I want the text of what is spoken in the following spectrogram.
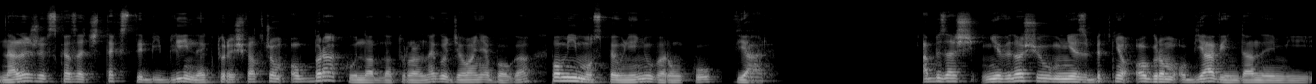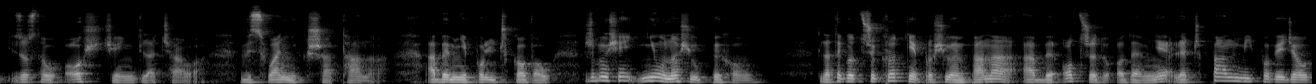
należy wskazać teksty biblijne, które świadczą o braku nadnaturalnego działania Boga pomimo spełnieniu warunku wiary. Aby zaś nie wynosił mnie zbytnio ogrom objawień dany mi został oścień dla ciała, wysłannik szatana, aby mnie policzkował, żebym się nie unosił pychą. Dlatego trzykrotnie prosiłem Pana, aby odszedł ode mnie, lecz Pan mi powiedział:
